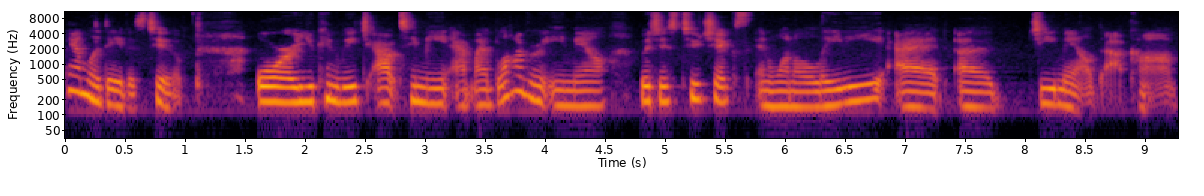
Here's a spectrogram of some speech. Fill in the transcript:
Pamela Davis too. Or you can reach out to me at my blogger email, which is two chicks and one old lady at uh, gmail.com.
